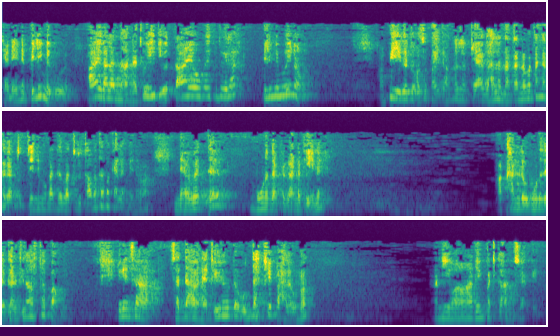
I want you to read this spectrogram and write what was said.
කැඩෙන්නේ පිළිඹුව. ආයෙ ගලක් දාන්න නැතුව හිටියොත් ආයෙ ඕක එකතු වෙලා පිළිඹුව වෙනවා. අපි ඒකට අසපයි දඟලලා කෑ ගහලා නටන්න පටන් අරගත්තොත් එන්නේ මොකද්ද වතුර තව තව කැළඹෙනවා. නැවත මූණ දැක ගන්න තියෙන අඛණ්ඩව මූණ දැක ගන්න තියෙන අවස්ථාව පහු. ඒ නිසා ශ්‍රද්ධාව නැති වෙනකොට උද්දච්චය පහළ වුණොත් අනිවාර්යෙන් ප්‍රතිකාරශයක් වෙනවා.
